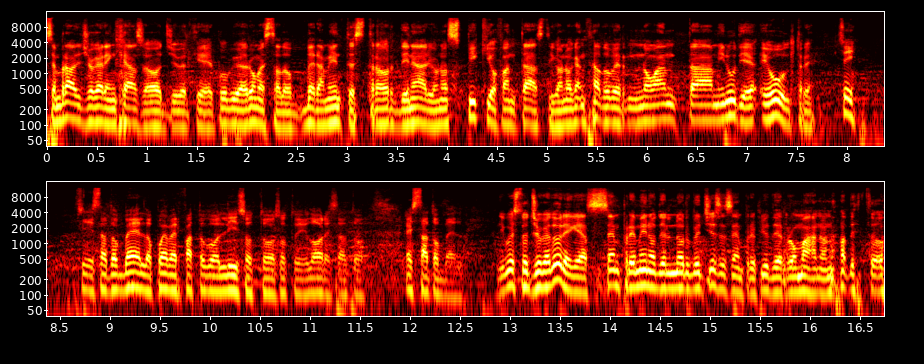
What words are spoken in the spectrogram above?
Sembrava di giocare in casa oggi perché il pubblico di Roma è stato veramente straordinario, uno spicchio fantastico, hanno cantato per 90 minuti e, e oltre. Sì, sì, è stato bello, poi aver fatto gol lì sotto, sotto di loro è stato, è stato bello. Di questo giocatore che ha sempre meno del norvegese, sempre più del romano, no? ha detto,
